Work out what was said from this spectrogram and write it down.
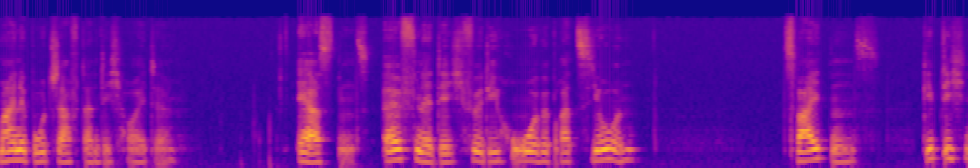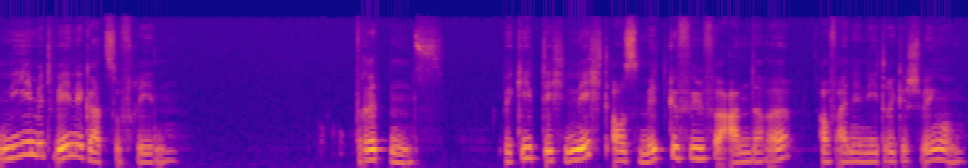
meine Botschaft an dich heute. Erstens, öffne dich für die hohe Vibration. Zweitens, gib dich nie mit weniger zufrieden. Drittens, begib dich nicht aus Mitgefühl für andere auf eine niedrige Schwingung.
